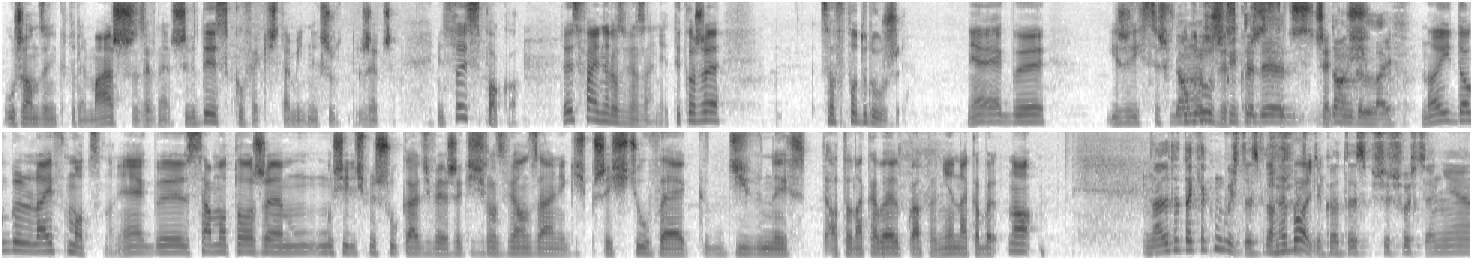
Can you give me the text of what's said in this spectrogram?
urządzeń, które masz, zewnętrznych dysków, jakichś tam innych rzeczy. Więc to jest spoko. To jest fajne rozwiązanie. Tylko, że co w podróży? Nie? Jakby jeżeli chcesz w no, podróży skorzystać z czegoś. Dongle Life. No i Dongle Life mocno, nie? Jakby samo to, że musieliśmy szukać, wiesz, jakichś rozwiązań, jakichś przejściówek dziwnych, a to na kabelku, a to nie na kabelku, no... No ale to tak jak mówisz, to jest Trochę przyszłość, boli. tylko to jest przyszłość, a nie,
